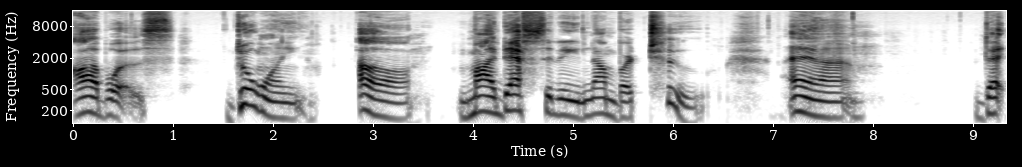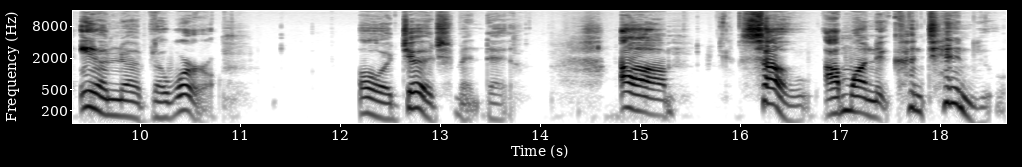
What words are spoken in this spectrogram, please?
I was doing uh, my destiny number two and the end of the world or judgment day. Um, so I want to continue.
